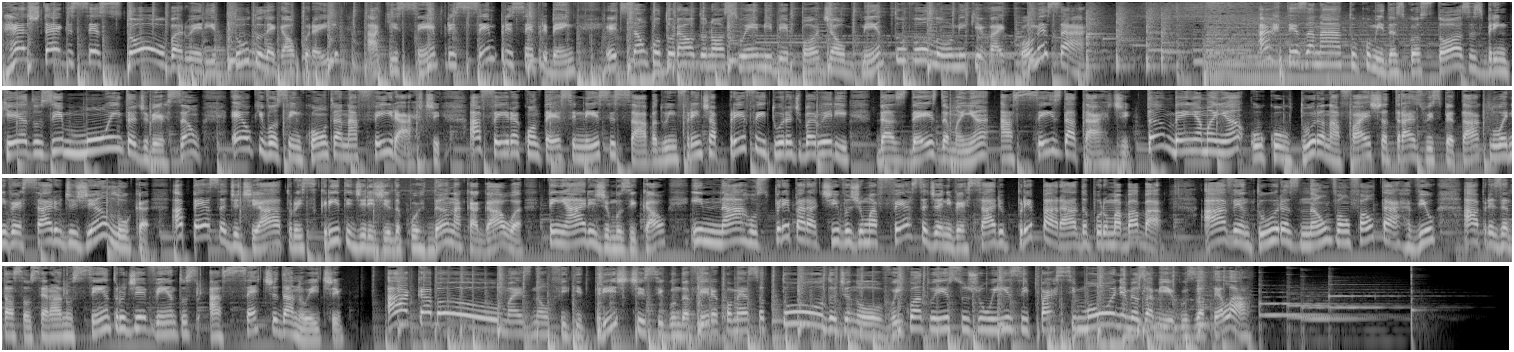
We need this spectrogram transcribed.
Hashtag Sextou Barueri, tudo legal por aí? Aqui sempre, sempre, sempre bem. Edição cultural do nosso MB Pod aumenta o volume que vai começar. Artesanato, comidas gostosas, brinquedos e muita diversão é o que você encontra na Feira Arte. A feira acontece nesse sábado em frente à Prefeitura de Barueri, das 10 da manhã às 6 da tarde. Também amanhã, o Cultura na Faixa traz o espetáculo Aniversário de Jean Luca. A peça de teatro, escrita e dirigida por Dana Kagawa, tem ares de musical e narra os preparativos de uma festa de aniversário preparada por uma babá. A aventuras não vão faltar, viu? A apresentação será no Centro de Eventos às sete da noite. Acabou! Mas não fique triste, segunda-feira começa tudo de novo. Enquanto isso, juízo e parcimônia, meus amigos. Até lá!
